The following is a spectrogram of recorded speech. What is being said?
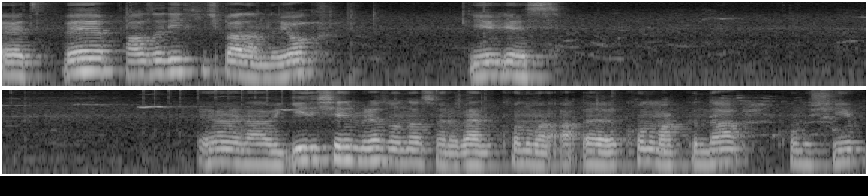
Evet ve fazla değil hiçbir adamda yok diyebiliriz. Hemen abi gelişelim biraz ondan sonra ben konuma e, konum hakkında konuşayım.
